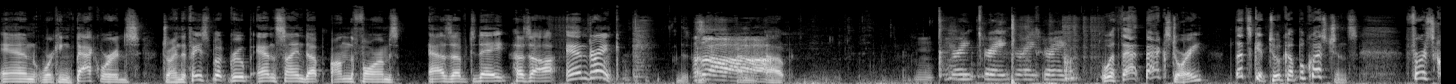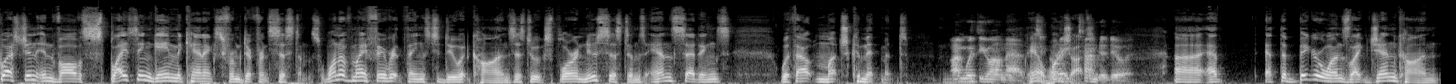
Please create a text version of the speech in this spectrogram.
And working backwards, joined the Facebook group and signed up on the forums as of today. Huzzah and drink. Huzzah! I'm out. Great, great, great, great. With that backstory, let's get to a couple questions. First question involves splicing game mechanics from different systems. One of my favorite things to do at cons is to explore new systems and settings without much commitment. I'm with you on that. It's Yeah, a great time to do it. Uh, at at the bigger ones like Gen Con,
